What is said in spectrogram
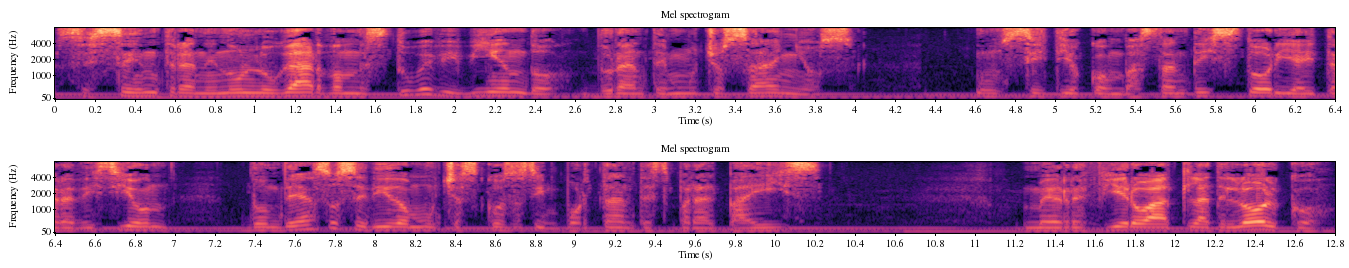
se centran en un lugar donde estuve viviendo durante muchos años, un sitio con bastante historia y tradición donde han sucedido muchas cosas importantes para el país. Me refiero a Tlatelolco,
